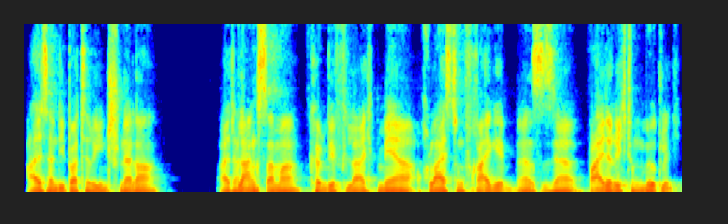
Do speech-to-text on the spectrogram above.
Altern die Batterien schneller, altern langsamer, können wir vielleicht mehr auch Leistung freigeben. Das ist ja beide Richtungen möglich.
